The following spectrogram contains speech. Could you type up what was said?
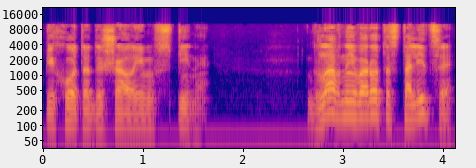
Пехота дышала им в спины. Главные ворота столицы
